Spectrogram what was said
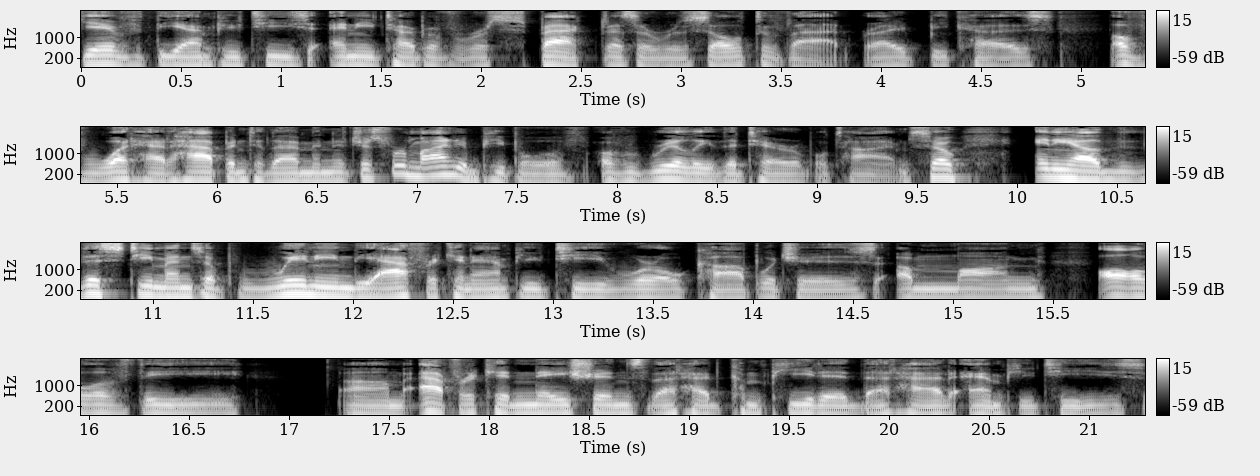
give the amputees any type of respect as a result of that, right? Because of what had happened to them. And it just reminded people of, of really the terrible time. So, anyhow, this team ends up winning the African Amputee World Cup, which is among all of the um, African nations that had competed that had amputees,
